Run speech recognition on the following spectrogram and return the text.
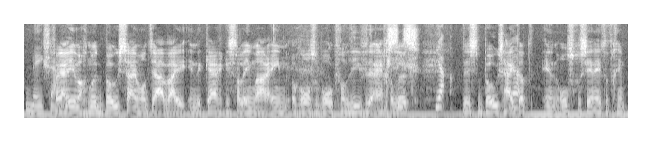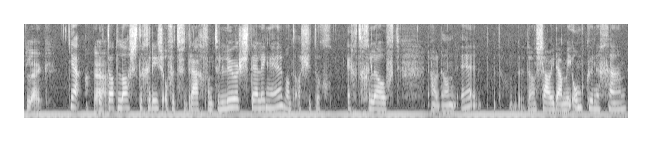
mee zijn. Van ja, je mag nooit boos zijn, want ja, wij in de kerk is het alleen maar één roze wolk van liefde en geluk. Ja, Dus boosheid, Ja. dat in ons gezin heeft dat geen plek. Ja, Ja. dat dat lastiger is. Of het verdragen van teleurstellingen. Hè? Want als je toch echt gelooft, nou dan, hè, dan, dan zou je daarmee om kunnen gaan.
